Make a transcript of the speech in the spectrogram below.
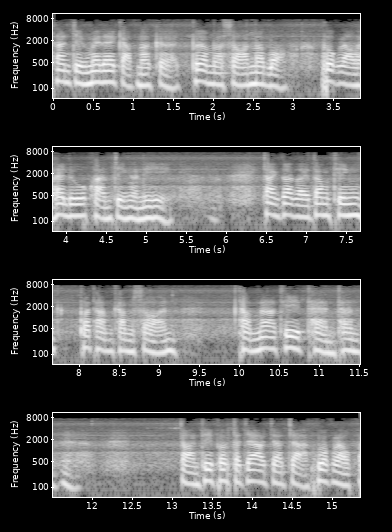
ท่านจึงไม่ได้กลับมาเกิด เพื่อมาสอนมาบอก พวกเราให้รู้ความจริงอันนี้ท่านก็เลยต้องทิ้งพระธรรมคำสอนทำหน้าที่แทนท่าน ตอนที่พระพุทธเจ้าจะจากพวกเราไป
